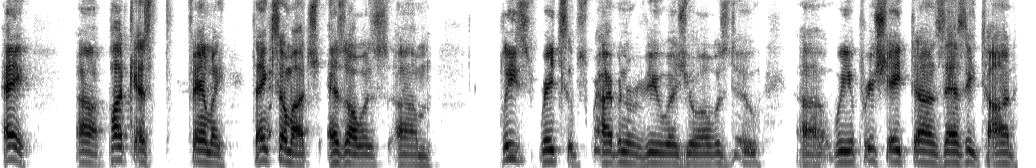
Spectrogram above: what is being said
hey, uh, podcast family, thanks so much. As always, um, please rate, subscribe, and review as you always do. Uh, we appreciate uh, Zazie Todd,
